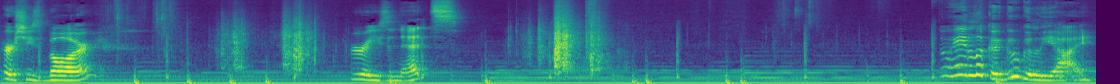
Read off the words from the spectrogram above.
Hershey's bar. Raisinets. Oh, hey, look, a googly eye.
